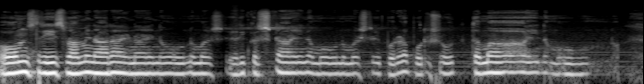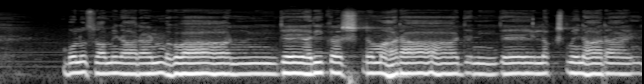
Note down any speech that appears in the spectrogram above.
ઓમ શ્રી સ્વામિનારાયણાય નમો નમઃ શ્રી હરિકૃષ્ણાય નમો નમઃ શ્રી પૂર્ણ પુરુષોત્તમાય નમો બોલો સ્વામિનારાયણ ભગવાન, જય હરિકૃષ્ણ મહારાજની જય લક્ષ્મીનારાયણ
